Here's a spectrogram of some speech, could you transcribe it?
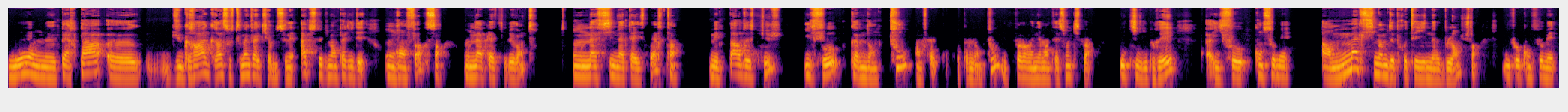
Mais on ne perd pas euh, du gras grâce au stomach vacuum. Ce n'est absolument pas l'idée. On renforce, on aplatit le ventre, on affine la taille certes, mais par-dessus, il faut, comme dans tout en fait, comme dans tout, il faut avoir une alimentation qui soit équilibrée. Euh, il faut consommer un maximum de protéines blanches. Il faut consommer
